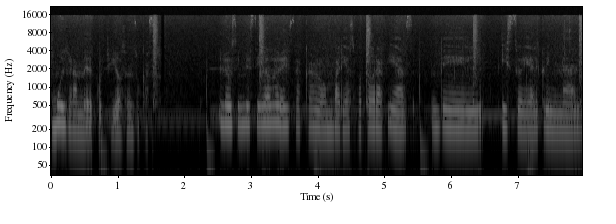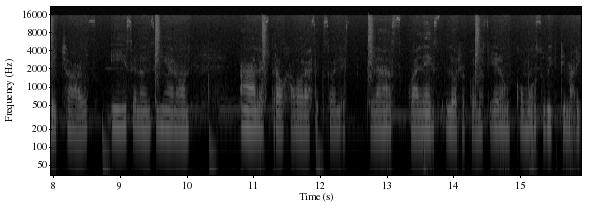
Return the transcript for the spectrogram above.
muy grande de cuchillos en su casa. Los investigadores sacaron varias fotografías del historial criminal de Charles y se lo enseñaron a las trabajadoras sexuales, las cuales lo reconocieron como su victimario.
